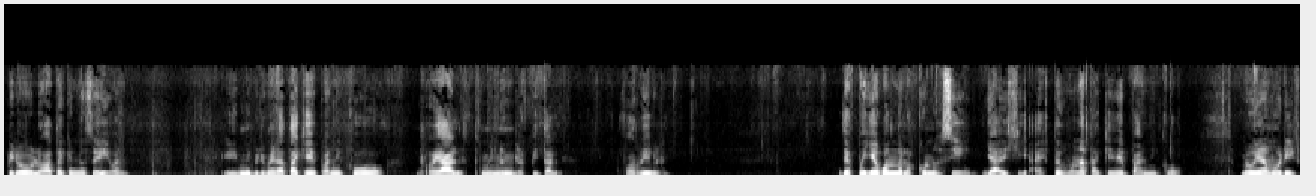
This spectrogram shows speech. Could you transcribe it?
pero los ataques no se iban. Y mi primer ataque de pánico real terminó en el hospital. Fue horrible. Después ya cuando los conocí, ya dije, esto es un ataque de pánico me voy a morir,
